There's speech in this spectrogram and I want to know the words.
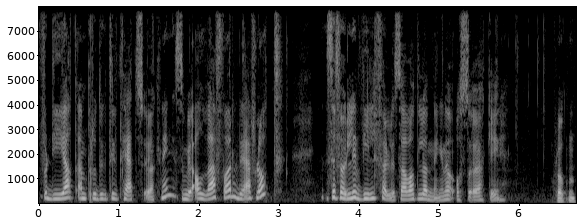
Fordi at en produktivitetsøkning, som vi alle er for, det er flott, selvfølgelig vil følges av at lønningene også øker. Flotten.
